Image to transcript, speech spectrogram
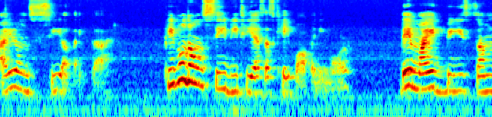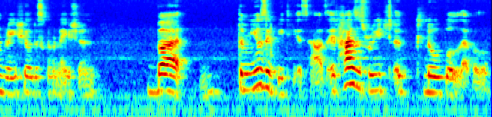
I don't see it like that. People don't see BTS as K-pop anymore. There might be some racial discrimination, but the music BTS has, it has reached a global level.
